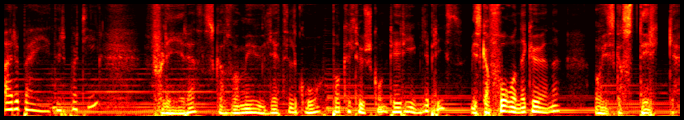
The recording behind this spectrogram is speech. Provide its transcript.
Arbeiderpartiet? Flere skal få mulighet til å gå på kulturskolen til rimelig pris. Vi skal få ned køene, og vi skal styrke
